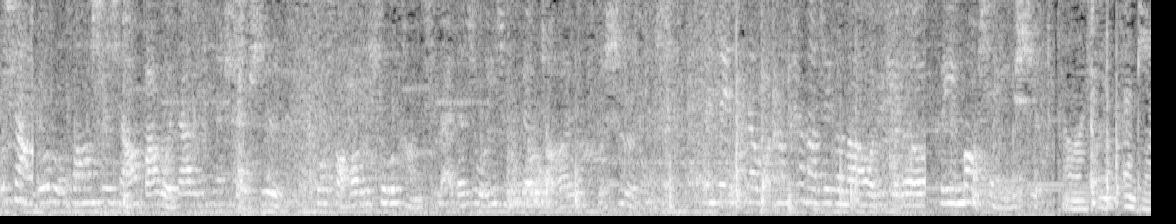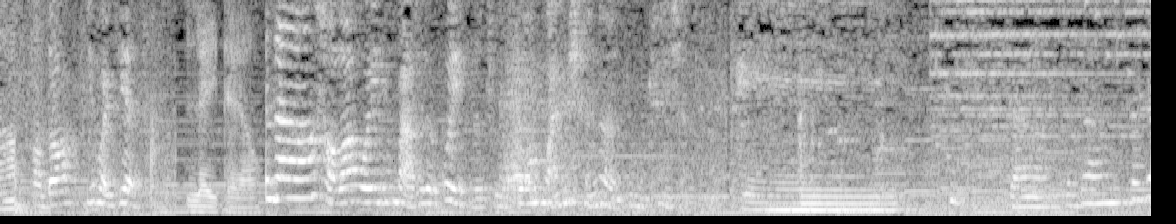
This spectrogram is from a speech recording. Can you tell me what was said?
我想多种方式，想要把我家的这些首饰都好好的收藏起来，但是我一直都没有找到一个合适的东西。但这一次在网上看到这个呢，我就觉得可以冒险一试。啊、哦，先暂停啊。好的，一会儿见。Later。现在，好了，我已经把这个柜子组装完成了，给你们看一下。嗯。噔噔噔噔噔，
